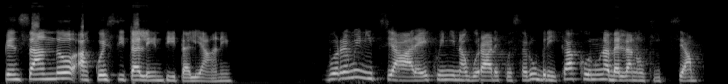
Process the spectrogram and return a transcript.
pensando a questi talenti italiani. Vorremmo iniziare e quindi inaugurare questa rubrica con una bella notizia.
